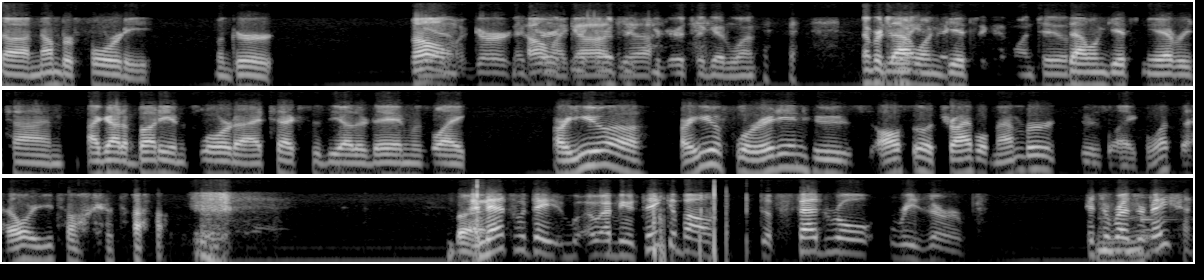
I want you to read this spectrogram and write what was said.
uh, number forty, McGirt. oh Yeah. my god! McGirt- Oh my god! McGirt's, Yeah. McGirt's a good one. Number That one gets- a good one too. That one gets me every time. I got a buddy in Florida. I texted the other day and was like, "Are you a are you a Floridian who's also a tribal member?" He was like, "What the hell are you talking about?" but And that's what they. I mean, think about the Federal Reserve. It's a Mhm. reservation.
